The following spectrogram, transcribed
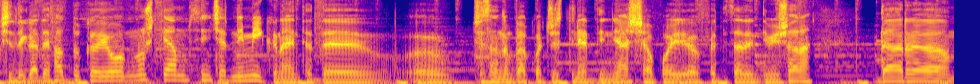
și legat de faptul că eu nu știam sincer nimic înainte de uh, ce s-a întâmplat cu acești tineri din Iași și apoi uh, fetița din Timișoara, dar uh,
